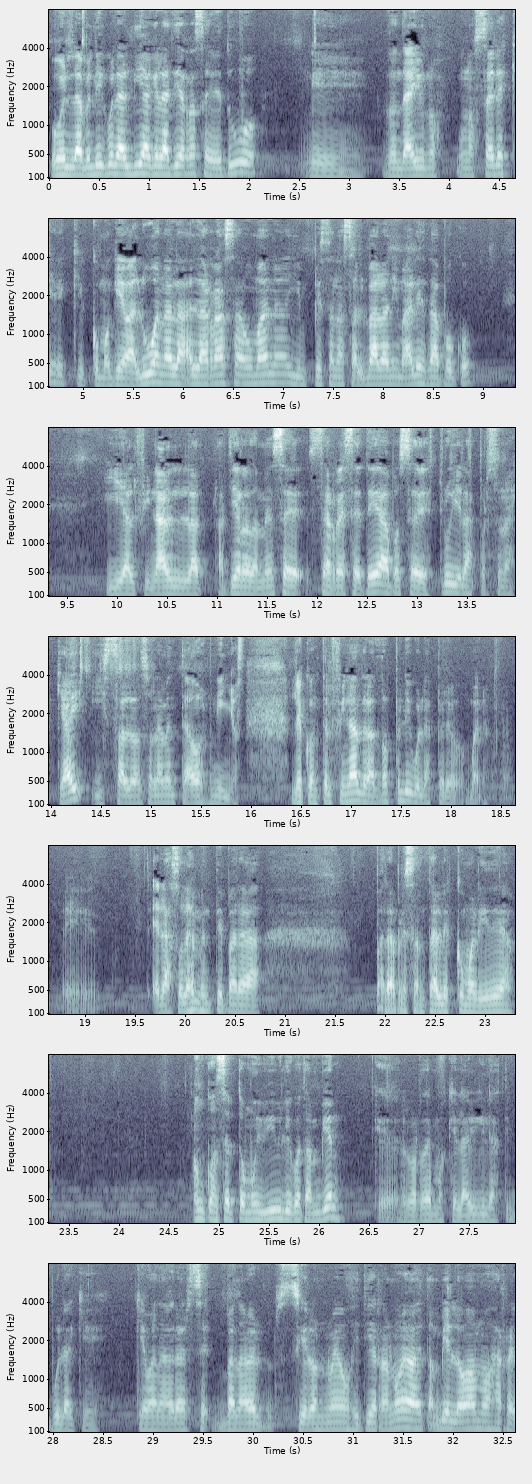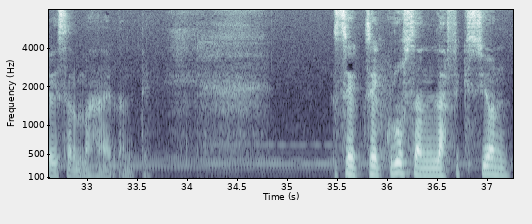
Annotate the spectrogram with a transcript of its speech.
O en la película El día que la Tierra se detuvo, eh, donde hay unos, unos seres que, que, como que evalúan a la, la, raza humana y empiezan a salvar animales de a poco. Y al final la, Tierra también se, se, resetea, pues se destruye las personas que hay y salvan solamente a dos niños. Le conté el final de las dos películas, pero bueno, eh, era solamente para, para presentarles como la idea. Un concepto muy bíblico también, que recordemos que la Biblia estipula que que van a, haber, van a haber cielos nuevos y tierra nueva, también lo vamos a revisar más adelante. Se, cruzan la ficción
